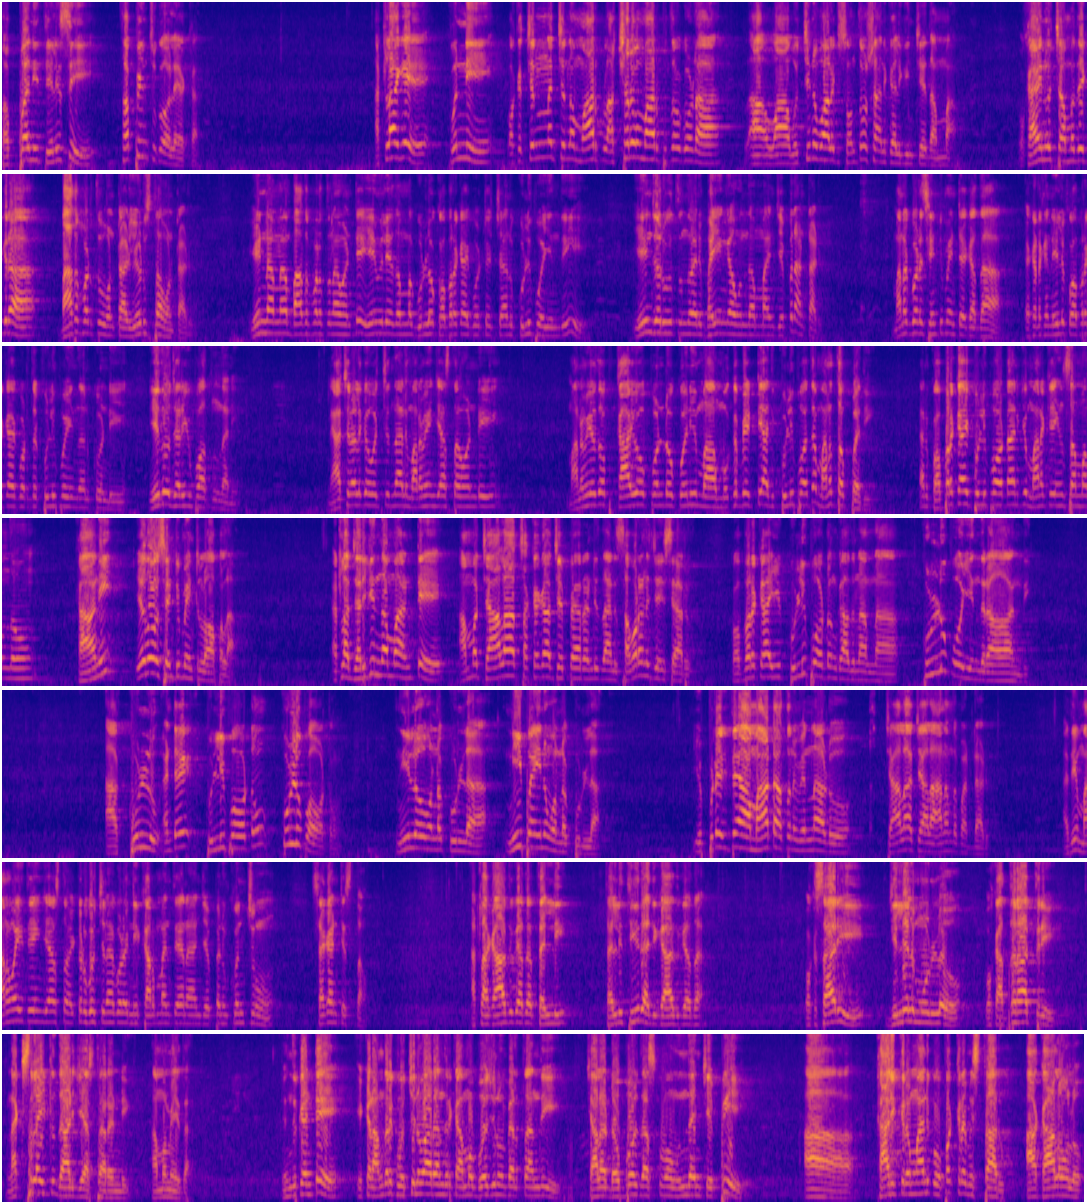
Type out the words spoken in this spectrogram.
తప్పని తెలిసి తప్పించుకోలేక. అట్లాగే కొన్ని ఒక చిన్న చిన్న మార్పులు అక్షరం మార్పుతో కూడా వచ్చిన వాళ్ళకి సంతోషాన్ని కలిగించేది అమ్మ ఒక ఆయన వచ్చి అమ్మ దగ్గర బాధపడుతూ ఉంటాడు ఏడుస్తూ ఉంటాడు. ఏంటన్నా బాధపడుతున్నావంటే ఏమీ లేదమ్మా గుళ్ళో కొబ్బరికాయ కొట్టొచ్చాను కుళ్ళిపోయింది. ఏం జరుగుతుందో అని భయంగా ఉందమ్మా అని చెప్పి అంటాడు. మనకు కూడా సెంటిమెంటే కదా ఎక్కడికి నీళ్ళు కొబ్బరికాయ కొడితే కుళ్ళిపోయింది అనుకోండి ఏదో జరిగిపోతుందని. న్యాచురల్గా వచ్చిందని మనం ఏం చేస్తామండి? మనం ఏదో కాయో పండో కొని మా ముక్క పెట్టి అది కుళ్ళిపోతే మన తప్పు అది. కానీ కొబ్బరికాయ కుళ్ళిపోవడానికి మనకేం సంబంధం? కానీ ఏదో సెంటిమెంట్ లోపల. అట్లా జరిగిందమ్మా అంటే అమ్మ చాలా చక్కగా చెప్పారండి దాన్ని సవరణ చేశారు. కొబ్బరికాయ కుళ్ళిపోవటం కాదు నాన్న కుళ్ళు పోయిందిరా అంది. ఆ కుళ్ళు అంటే కుళ్ళిపోవటం కుళ్ళుపోవటం నీలో ఉన్న కుళ్ళ నీ పైన ఉన్న కుళ్ళ. ఎప్పుడైతే ఆ మాట అతను విన్నాడో చాలా చాలా ఆనందపడ్డాడు. అదే మనమైతే ఏం చేస్తాం? ఎక్కడికి వచ్చినా కూడా నీ కర్మ అంతేనా అని చెప్పని కొంచెం సెగంటిస్తాం అట్లా కాదు కదా తల్లి. తల్లి తీరు అది కాదు కదా. ఒకసారి జిల్లెల మూడులో ఒక అర్ధరాత్రి నక్సలైట్లు దాడి చేస్తారండి అమ్మ మీద. ఎందుకంటే ఇక్కడ అందరికి వచ్చిన వారందరికీ అమ్మ భోజనం పెడుతుంది చాలా డబ్బులు దశకం ఉందని చెప్పి ఆ కార్యక్రమానికి ఉపక్రమిస్తారు ఆ కాలంలో.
